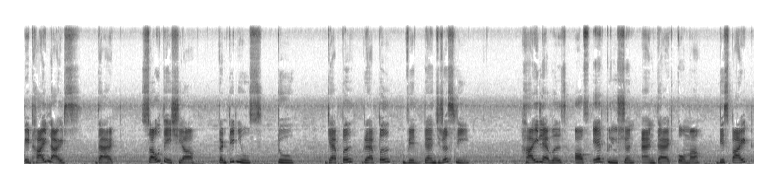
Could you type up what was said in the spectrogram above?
It highlights that South Asia continues to grapple, grapple with dangerously high levels of air pollution and that comma despite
